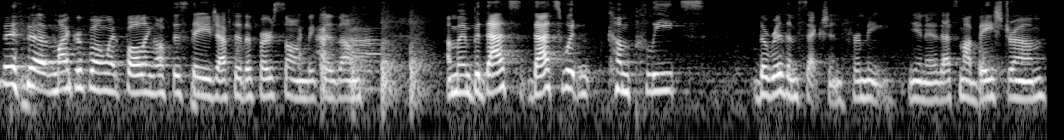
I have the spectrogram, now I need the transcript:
the, the microphone went falling off the stage after the first song because um, I mean, but that's that's what completes the rhythm section for me. You know, that's my bass drum,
